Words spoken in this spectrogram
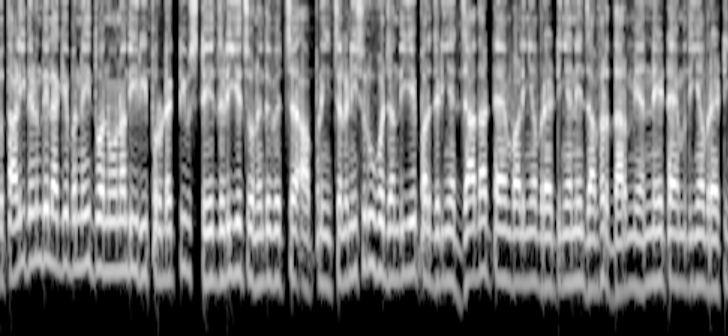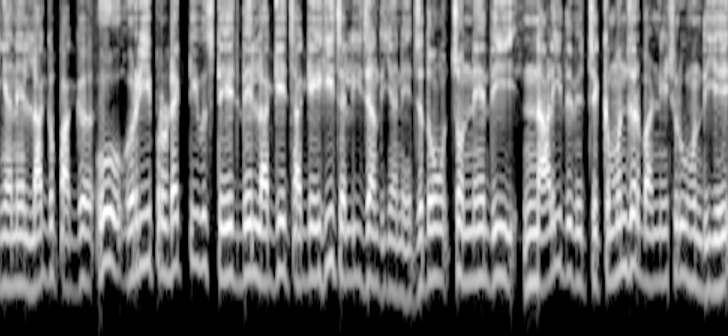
42 ਦਿਨ ਦੇ ਲਾਗੇ ਬੰਨੇ ਹੀ ਤੁਹਾਨੂੰ ਉਹਨਾਂ ਦੀ ਰੀਪਰੋਡਕਟਿਵ ਸਟੇਜ ਜਿਹੜੀ ਹੈ ਝੋਨੇ ਦੇ ਵਿੱਚ ਆਪਣੀ ਚੱਲਣੀ ਸ਼ੁਰੂ ਹੋ ਜਾਂਦੀ ਹੈ। ਪਰ ਜਿਹੜੀਆਂ ਜ਼ਿਆਦਾ ਟਾਈਮ ਵਾਲੀਆਂ ਵੈਰਾਈਟੀਆਂ ਨੇ ਜਾਂ ਫਿਰ ਦਰਮਿਆਨੇ ਟਾਈਮ ਦੀਆਂ ਵੈਰਾਈਟੀਆਂ ਨੇ, ਲਗਭਗ ਉਹ ਰੀਪਰੋਡਕਟਿਵ ਸਟੇਜ ਦੇ ਲਾਗੇ ਚਾਗੇ ਹੀ ਚੱਲੀ ਜਾਂਦੀਆਂ ਨੇ। ਜਦੋਂ ਝੋਨੇ ਦੀ ਨਾਲੀ ਦੇ ਵਿੱਚ ਇੱਕ ਮੁੰਜਰ ਬਣਨੀ ਸ਼ੁਰੂ ਹੁੰਦੀ ਏ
